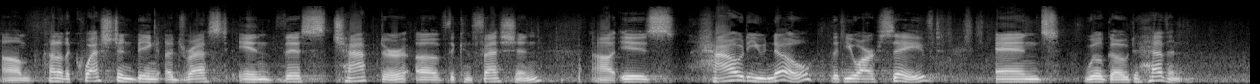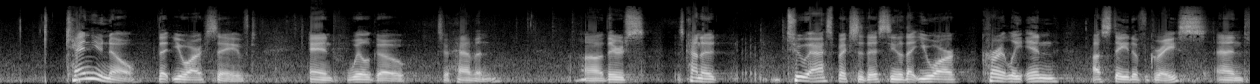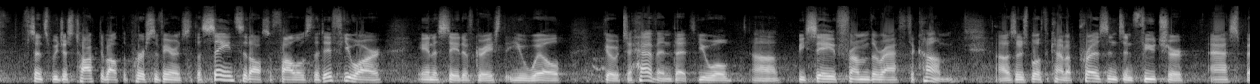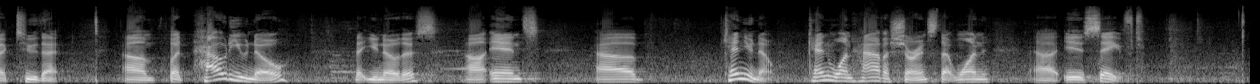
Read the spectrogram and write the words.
Um, kind of the question being addressed in this chapter of the confession uh, is how do you know that you are saved and will go to heaven? Can you know that you are saved and will go to heaven? Uh, there's there's kind of two aspects of this. You know that you are currently in a state of grace, and since we just talked about the perseverance of the saints, it also follows that if you are in a state of grace, that you will go to heaven, that you will uh, be saved from the wrath to come. Uh, so there's both kind of a present and future aspect to that. Um, but how do you know that you know this? Uh, and uh, can you know? Can one have assurance that one uh, is saved?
